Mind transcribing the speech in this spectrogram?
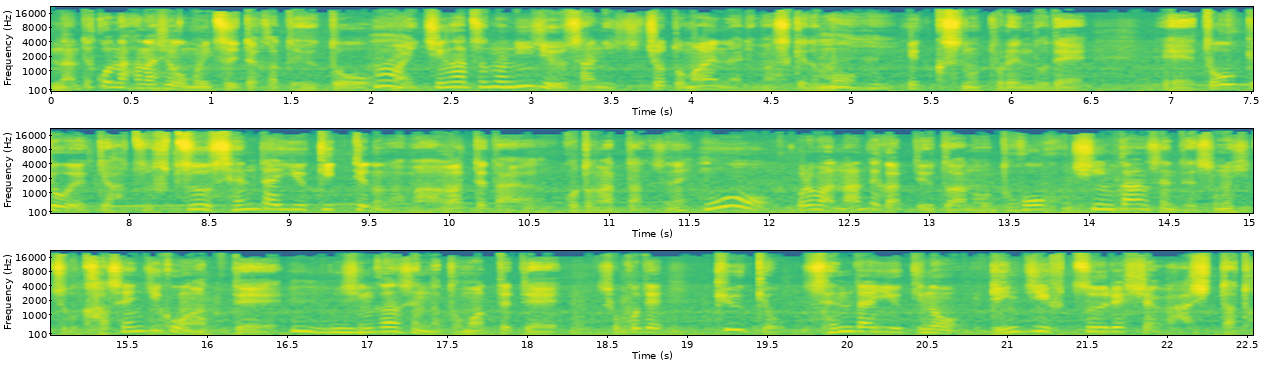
なんでこんな話を思いついたかというと、はい。まあ、1月の23日ちょっと前になりますけども、はいはい。X のトレンドで、えー東京駅発普通仙台行きっていうのがまあ上がってたことがあったんですね。ほこれは何でかっていうとあの東北新幹線でその日ちょっと河川事故があって、う、うんうん、新幹線が止まっててそこで急遽仙台行きの臨時普通列車が走ったと。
